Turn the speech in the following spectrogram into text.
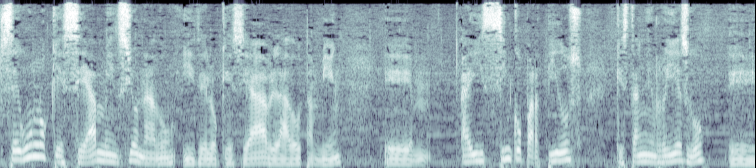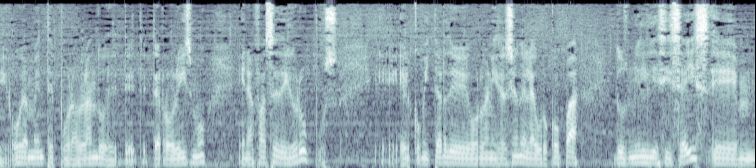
según lo que se ha mencionado y de lo que se ha hablado también, eh, hay cinco partidos que están en riesgo eh, obviamente por hablando de, terrorismo, en la fase de grupos. Eh, el comité de organización de la Eurocopa 2016 em,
